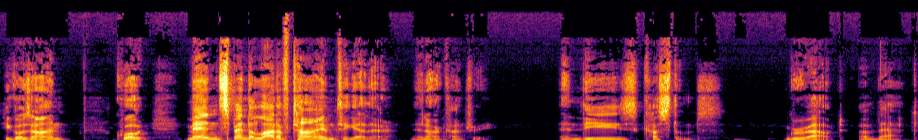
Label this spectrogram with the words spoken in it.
He goes on, quote, Men spend a lot of time together in our country, and these customs grew out of that.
